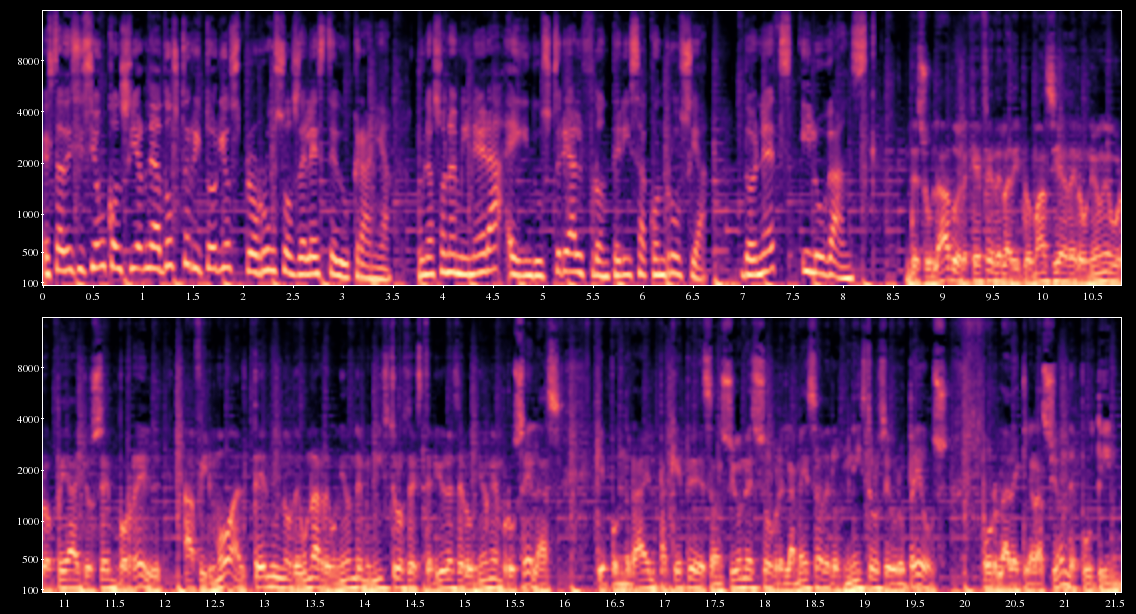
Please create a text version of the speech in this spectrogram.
Esta decisión concierne a dos territorios prorrusos del este de Ucrania, una zona minera e industrial fronteriza con Rusia, Donetsk y Lugansk. De su lado, el jefe de la diplomacia de la Unión Europea, Josep Borrell, afirmó al término de una reunión de ministros de Exteriores de la Unión en Bruselas que pondrá el paquete de sanciones sobre la mesa de los ministros europeos por la declaración de Putin.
